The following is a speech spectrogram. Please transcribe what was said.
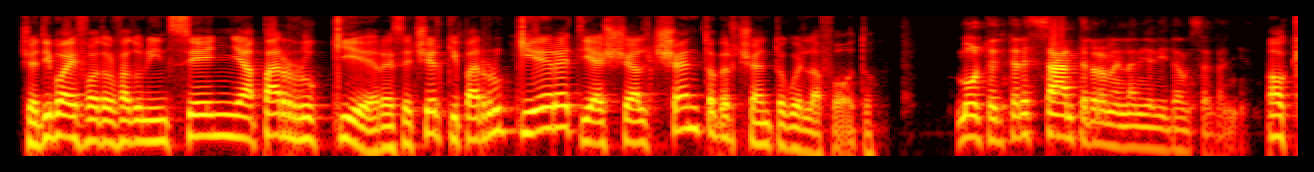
Cioè, tipo hai fotografato un'insegna parrucchiere. Se cerchi parrucchiere, ti esce al 100% quella foto. Molto interessante, però nella mia vita non serve a niente. Ok,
